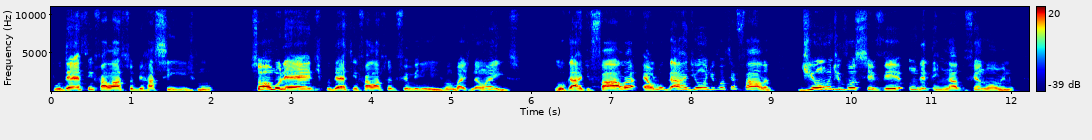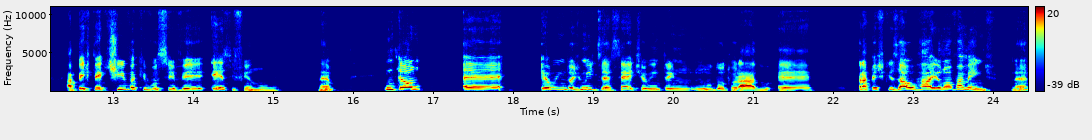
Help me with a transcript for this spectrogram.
pudessem falar sobre racismo, só mulheres pudessem falar sobre feminismo, mas não é isso. Lugar de fala é o lugar de onde você fala, de onde você vê um determinado fenômeno, a perspectiva que você vê esse fenômeno, né? Então, é, eu em 2017 eu entrei no doutorado é, para pesquisar o raio novamente, né?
